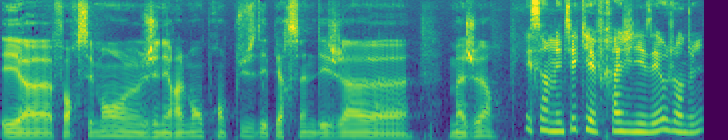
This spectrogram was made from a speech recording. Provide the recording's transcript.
et forcément, généralement, on prend plus des personnes déjà majeures. Et c'est un métier qui est fragilisé aujourd'hui?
